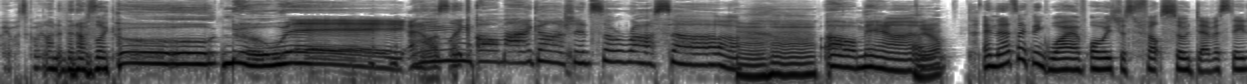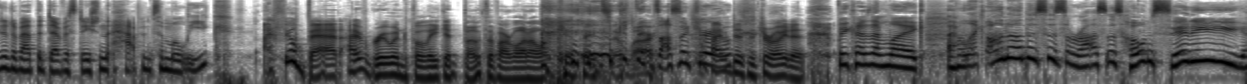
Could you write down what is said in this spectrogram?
Wait, what's going on? And then I was like, oh, no way. And I was like, oh my gosh, it's Sarasa. Oh man. Mm-hmm. Yeah. And that's, I think, why I've always just felt so devastated about the devastation that happened to Malik. I feel bad. I've ruined Malik in both of our one-on-one campaigns so far. That's also true. I've destroyed it. because I'm like, I'm like, oh no, this is Sarasa's home city.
